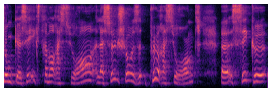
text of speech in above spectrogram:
donc c'est extrêmement rassurant. La seule chose peu rassurante, c'est que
